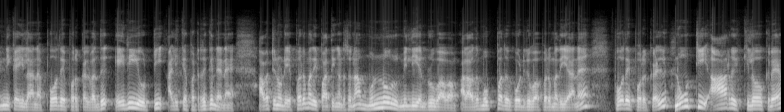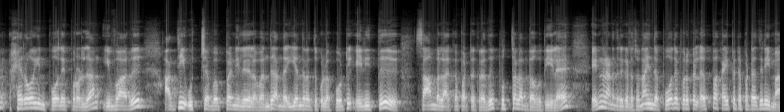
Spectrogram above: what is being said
எண்ணிக்கையிலான போதைப் பொருட்கள் வந்து எரியூட்டி அளிக்கப்பட்டிருக்கின்றன. அவற்றினுடைய பெறுமதி பார்த்தீங்கன்னு சொன்னால் முந்நூறு மில்லியன் ரூபாவாம் அதாவது முப்பது கோடி ரூபாய் பெறுமதியான போதைப் பொருட்கள் நூற்றி ஆறு கிலோகிராம் ஹெரோயின் போதைப் பொருள் தான் இவ்வாறு அதி உச்ச வெப்பநிலையில் வந்து அந்த இயந்திரத்துக்குள்ளே போட்டு எரித்து சாம்பலாக்கப்பட்டிருக்கிறது. புத்தளம் பகுதியில் என்ன நடந்திருக்குன்னு சொன்னால் இந்த போதைப் பொருட்கள் எப்போ கைப்பற்றப்பட்டது தெரியுமா?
